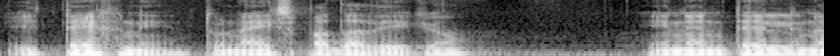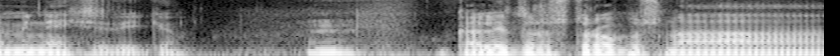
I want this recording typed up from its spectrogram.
η τέχνη του να έχεις πάντα δίκιο είναι εν τέλει να μην έχεις δίκιο. Μμ. Ο καλύτερος τρόπος να,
